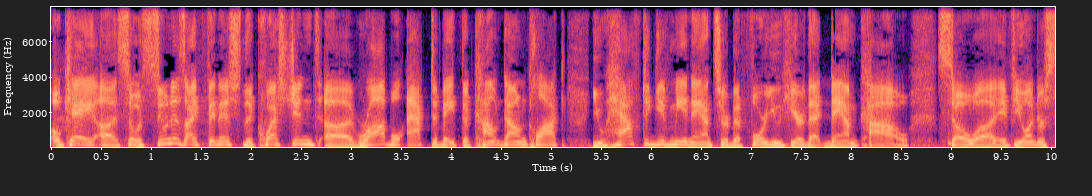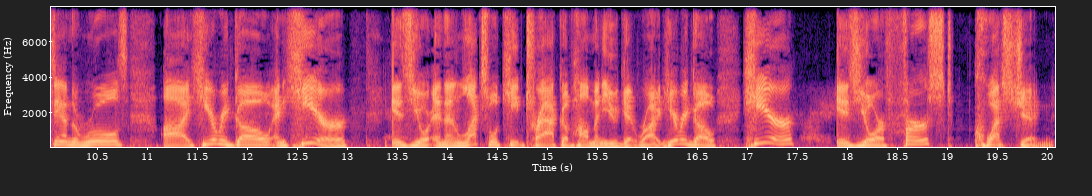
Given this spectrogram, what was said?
Okay, uh, so as soon as I finish the question, uh, Rob will activate the countdown clock. You have to give me an answer before you hear that damn cow. So uh, if you understand the rules, uh, here we go. And here is your, and then Lex will keep track of how many you get right. Here we go. Here is your first question.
